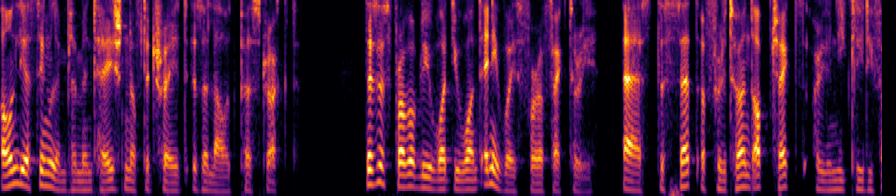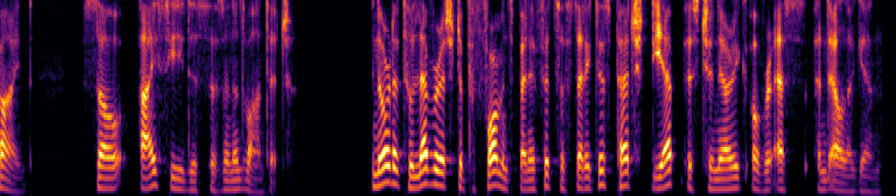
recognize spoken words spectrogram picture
only a single implementation of the trait is allowed per struct. This is probably what you want anyways for a factory, as the set of returned objects are uniquely defined. So I see this as an advantage. In order to leverage the performance benefits of static dispatch, the app is generic over S and L again,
